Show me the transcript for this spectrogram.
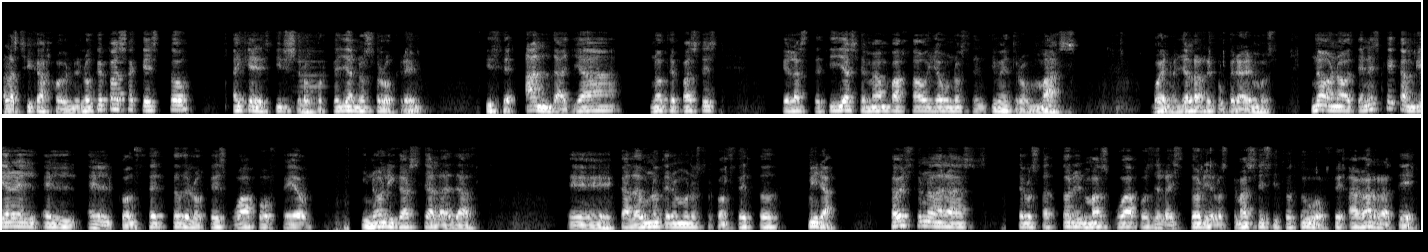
a las chicas jóvenes. Lo que pasa que esto hay que decírselo, porque ellas no se lo creen. Dice, anda ya, no te pases, que las tetillas se me han bajado ya unos centímetros más. Bueno, ya las recuperaremos. No, no, tenés que cambiar el, concepto de lo que es guapo, feo, y no ligarse a la edad. Eh, cada uno tenemos nuestro concepto. Mira, ¿sabes uno de, las, de los actores más guapos de la historia, los que más éxito tuvo? agárrate.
